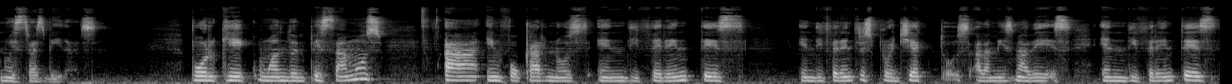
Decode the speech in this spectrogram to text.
nuestras vidas. Porque cuando empezamos a enfocarnos en diferentes en diferentes proyectos a la misma vez, en diferentes,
